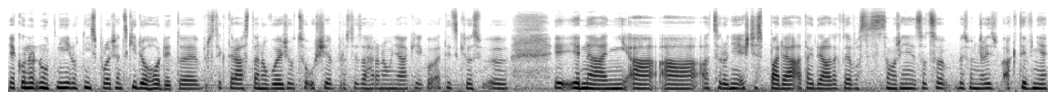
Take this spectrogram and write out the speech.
jako nutný, nutný společenský dohody. To je prostě, která stanovuje, že co už je prostě zahranou nějaký jako etického eh, jednání a, a, a, co do něj ještě spadá a tak dále. Tak to je vlastně samozřejmě něco, co bychom měli aktivně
